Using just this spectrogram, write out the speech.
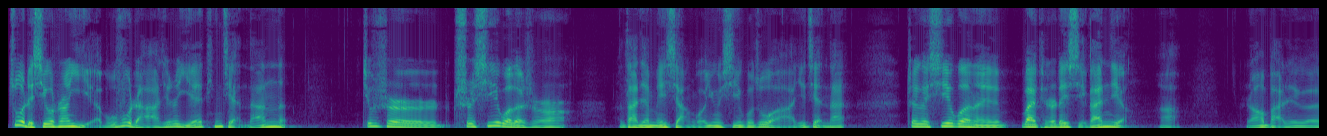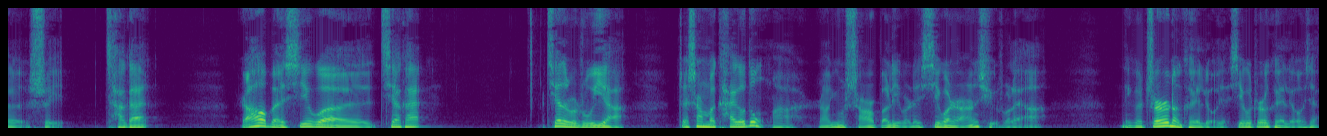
做这西瓜霜也不复杂，其实也挺简单的，就是吃西瓜的时候，大家没想过用西瓜做啊，也简单。这个西瓜呢，外皮得洗干净啊，然后把这个水擦干，然后把西瓜切开，切的时候注意啊，在上面开个洞啊，然后用勺把里边的西瓜瓤取出来啊。那个汁儿呢可以留下，西瓜汁儿可以留下，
